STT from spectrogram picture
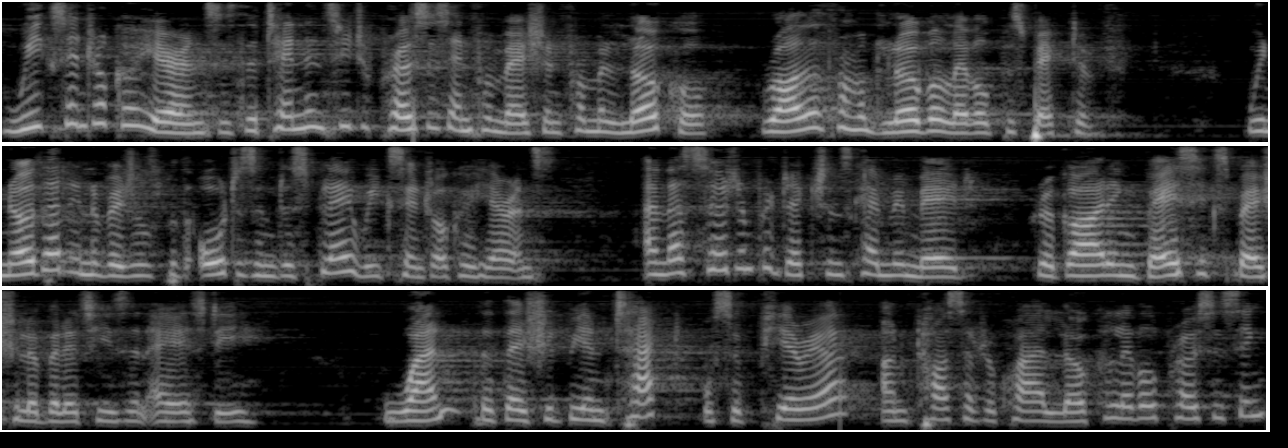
Weak central coherence is the tendency to process information from a local rather from a global level perspective. We know that individuals with autism display weak central coherence and that certain predictions can be made regarding basic spatial abilities in ASD. One, that they should be intact or superior on tasks that require local level processing,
